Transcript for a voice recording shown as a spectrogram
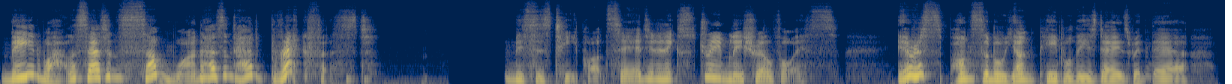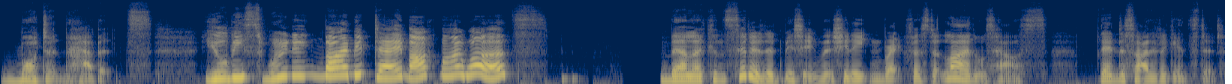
Meanwhile, a certain someone hasn't had breakfast. Mrs. Teapot said in an extremely shrill voice. Irresponsible young people these days with their modern habits. You'll be swooning by midday, mark my words. Bella considered admitting that she'd eaten breakfast at Lionel's house, then decided against it.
